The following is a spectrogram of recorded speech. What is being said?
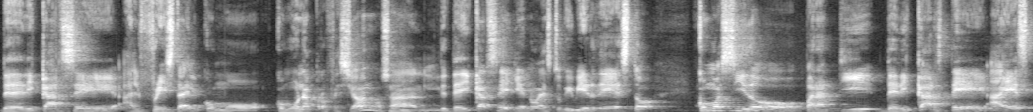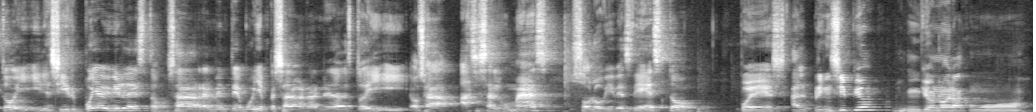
de dedicarse al freestyle como, como una profesión, o sea, de dedicarse de lleno a esto, vivir de esto. ¿Cómo ha sido para ti dedicarte a esto y, y decir, voy a vivir de esto? O sea, realmente voy a empezar a ganar dinero de esto y, y, o sea, ¿haces algo más? ¿Solo vives de esto? Pues al principio yo no era como...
